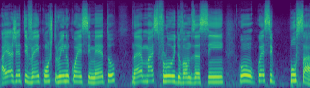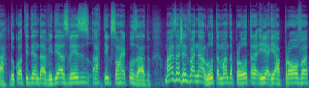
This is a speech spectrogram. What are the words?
Aí a gente vem construindo conhecimento né, mais fluido, vamos dizer assim, com, com esse pulsar do cotidiano da vida e às vezes artigos são recusados. Mas a gente vai na luta, manda para outra e, e aprova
